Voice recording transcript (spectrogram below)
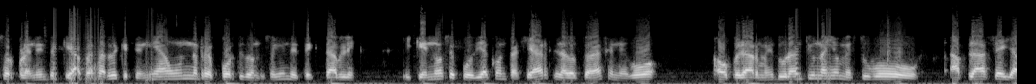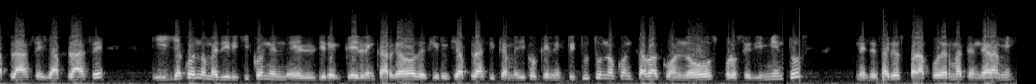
sorprendente que a pesar de que tenía un reporte donde soy indetectable y que no se podía contagiar, la doctora se negó a operarme. Durante un año me estuvo a place y a place y a place y ya cuando me dirigí con el, el, el encargado de cirugía plástica me dijo que el instituto no contaba con los procedimientos necesarios para poderme atender a mí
